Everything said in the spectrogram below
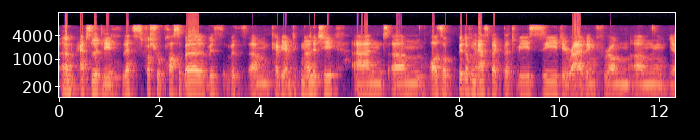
Um, absolutely, that's for sure possible with with um, KVM technology, and um, also a bit of an aspect that we see deriving from um, you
